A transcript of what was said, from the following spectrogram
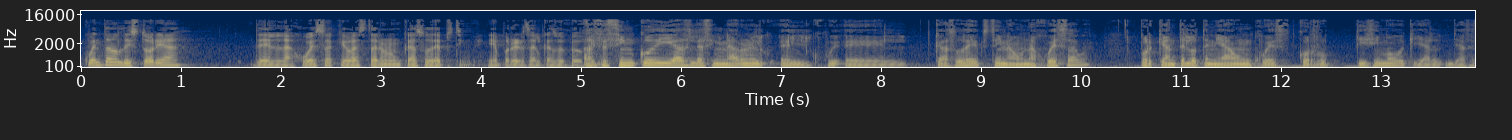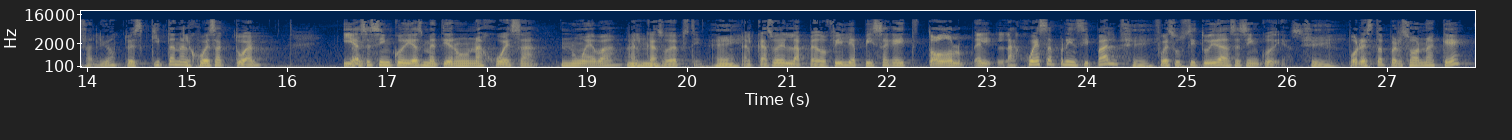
cuéntanos la historia de la jueza que va a estar en un caso de Epstein, güey. Ya para regresar al caso de pedofilia. Hace cinco días le asignaron el, el caso de Epstein a una jueza, güey. Porque antes lo tenía un juez güey, que ya, ya se salió. Entonces quitan al juez actual y Ay. hace cinco días metieron una jueza nueva al caso de Epstein. Hey. Al caso de la pedofilia, Pizzagate, todo. lo- el- la jueza principal Sí. fue sustituida hace cinco días. Sí. Por esta persona que...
